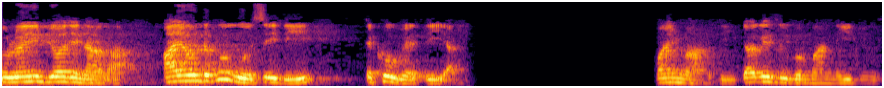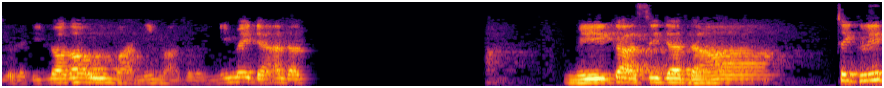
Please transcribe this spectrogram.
ဆိုလိုရင်းပြောချင်တာကအာယုံတစ်ခုကိုစိတ်ဒီတစ်ခုပဲသိရပိုင်းမှာဒီကကိစုပမာနီးတူဆိုတဲ့ဒီလောသောဥမာနီးမှာဆိုရင်နိမိတ်တံအတ္တမေကစိတ်တတာစိတ်ကလေး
